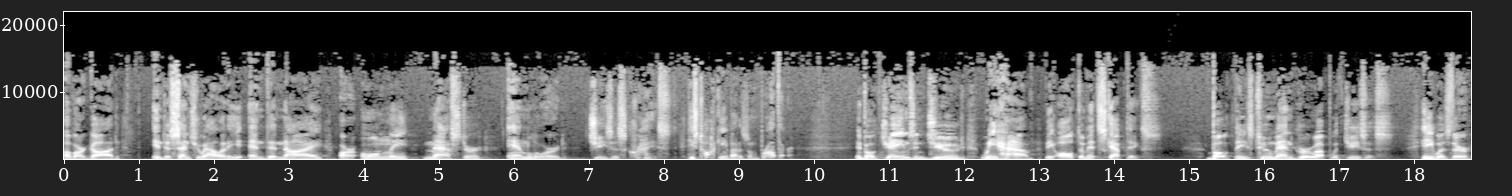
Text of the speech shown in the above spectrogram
of our God into sensuality and deny our only Master and Lord, Jesus Christ. He's talking about his own brother. In both James and Jude, we have the ultimate skeptics. Both these two men grew up with Jesus. He was their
